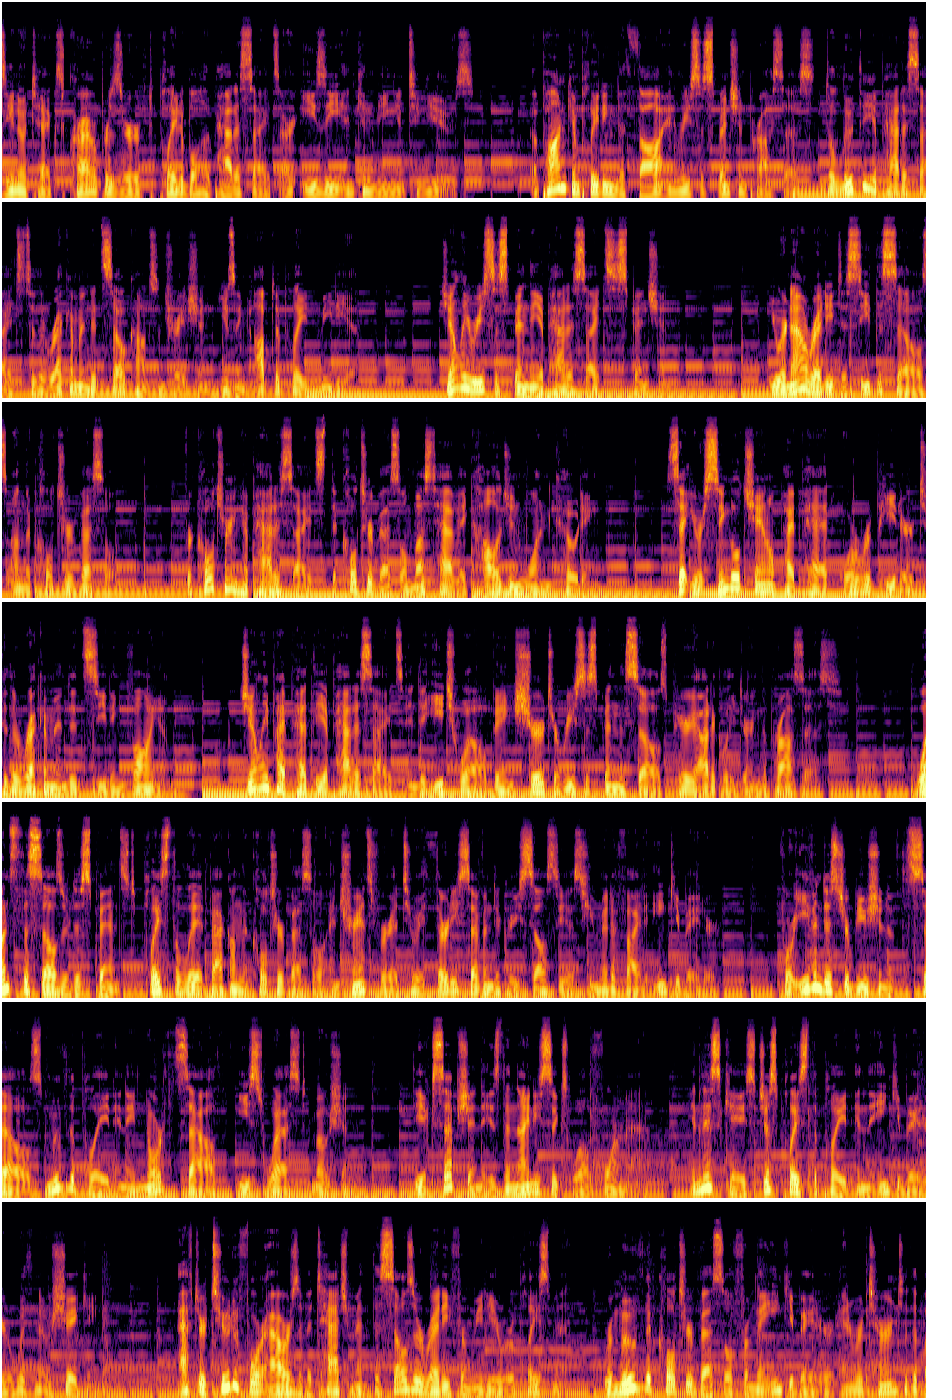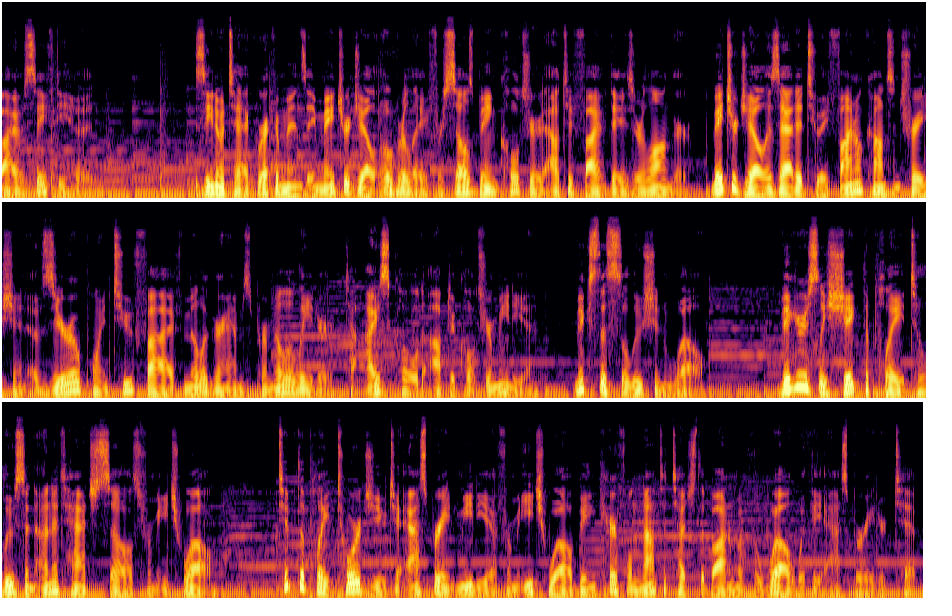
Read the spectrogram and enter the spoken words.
Xenotech's cryopreserved platable hepatocytes are easy and convenient to use. Upon completing the thaw and resuspension process, dilute the hepatocytes to the recommended cell concentration using Optiplate media. Gently resuspend the hepatocyte suspension. You are now ready to seed the cells on the culture vessel. For culturing hepatocytes, the culture vessel must have a collagen 1 coating. Set your single channel pipette or repeater to the recommended seeding volume. Gently pipette the hepatocytes into each well, being sure to resuspend the cells periodically during the process. Once the cells are dispensed, place the lid back on the culture vessel and transfer it to a 37 degrees Celsius humidified incubator. For even distribution of the cells, move the plate in a north south, east west motion. The exception is the 96 well format. In this case, just place the plate in the incubator with no shaking. After 2 to 4 hours of attachment, the cells are ready for media replacement. Remove the culture vessel from the incubator and return to the biosafety hood. Xenotech recommends a Matrigel overlay for cells being cultured out to 5 days or longer. Matrigel is added to a final concentration of 0.25 milligrams per milliliter to ice cold OptiCulture media. Mix the solution well. Vigorously shake the plate to loosen unattached cells from each well. Tip the plate towards you to aspirate media from each well, being careful not to touch the bottom of the well with the aspirator tip.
